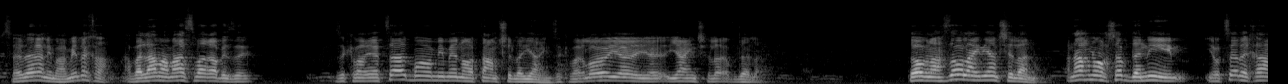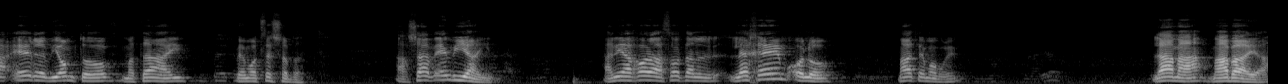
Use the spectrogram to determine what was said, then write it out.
בסדר, אני מאמין לך. אבל למה, מה הסברה בזה? זה כבר יצא ממנו הטעם של היין, זה כבר לא יין של הבדלה. טוב, נחזור לעניין שלנו. אנחנו עכשיו דנים, יוצא לך ערב יום טוב, מתי? במוצאי שבת. עכשיו אין לי יין. אני יכול לעשות על לחם או לא? מה אתם אומרים? למה? מה הבעיה?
